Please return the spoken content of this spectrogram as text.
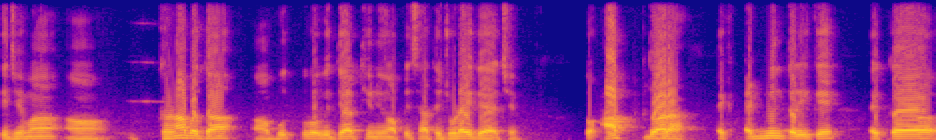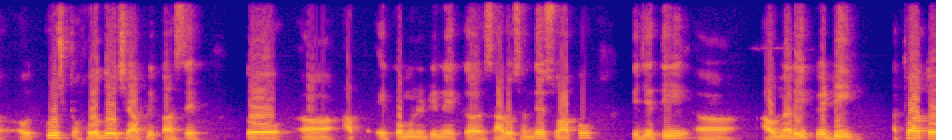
કે જેમાં ઘણા બધા ભૂતપૂર્વ વિદ્યાર્થીનીઓ આપણી સાથે જોડાઈ ગયા છે. તો આપ દ્વારા એક એડમિન તરીકે એક ઉત્કૃષ્ટ હોદ્દો છે આપણી પાસે. તો આપ એ કોમ્યુનિટીને એક સારો સંદેશો આપો કે જેથી આવનારી પેઢી અથવા તો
